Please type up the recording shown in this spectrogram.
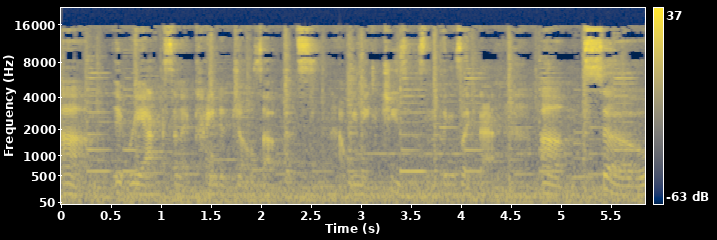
um, it reacts and it kind of gels up. That's how we make cheeses and things like that. Um, so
